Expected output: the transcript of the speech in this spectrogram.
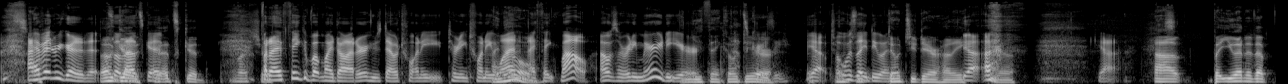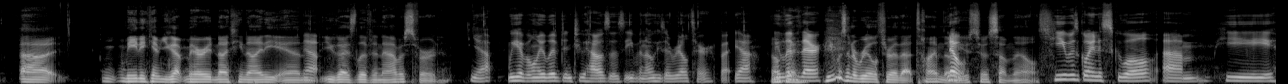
I haven't regretted it, Oh, so that's good. That's good. I'm not sure. But I think about my daughter, who's now 20, turning 21. know. I, think, wow, I was already married a year. And you think, oh That's dear, crazy. Yeah. Don't what was you- I doing? Don't you dare, honey. Yeah. Yeah. Uh, but you ended up uh, meeting him. You got married in 1990, and Yeah. you guys lived in Abbotsford. Yeah. We have only lived in two houses, even though he's a realtor. But yeah, we Okay. lived there. He wasn't a realtor at that time, though. No. He was doing something else. He was going to school. Um, he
